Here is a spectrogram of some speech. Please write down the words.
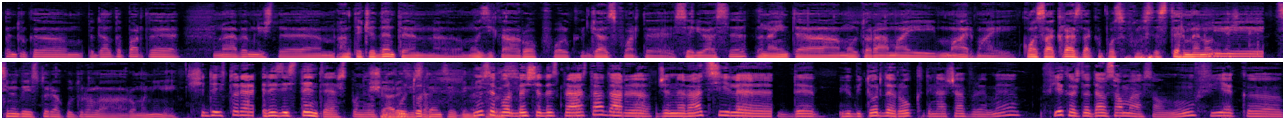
pentru că, pe de altă parte, noi avem niște antecedente în muzica rock, folk, jazz foarte serioase, înaintea multora mai mari, mai consacrați, dacă pot să folosesc termenul, și ține de istoria culturală a României. Și de istoria rezistenței, aș spune și eu, a cultură. Nu se vorbește despre asta, dar generațiile de iubitori de rock din acea vreme fie că își dădeau seama sau nu, fie că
